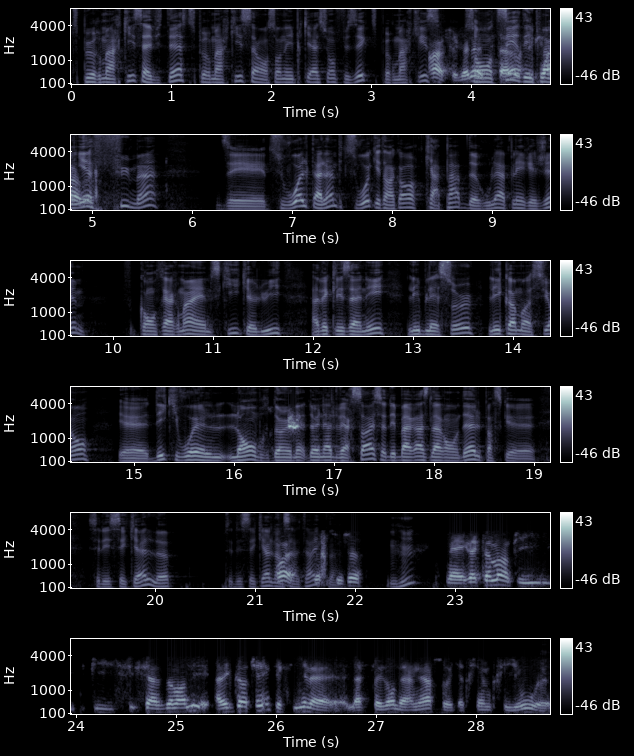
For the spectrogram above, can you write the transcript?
tu peux remarquer sa vitesse, tu peux remarquer son, son implication physique, tu peux remarquer Ah, son tir des poignets là. fumant. Tu vois le talent, puis tu vois qu'il est encore capable de rouler à plein régime. Contrairement à Emski, que lui, avec les années, les blessures, les commotions, euh, dès qu'il voit l'ombre d'un adversaire, il se débarrasse de la rondelle parce que c'est des séquelles, là. C'est des séquelles dans Ouais, sa tête. c'est ça. Mhm. Mais exactement. Puis, puis c'est à se demander. Avec Gotchen qui a signé la, la saison dernière sur le quatrième trio, euh,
